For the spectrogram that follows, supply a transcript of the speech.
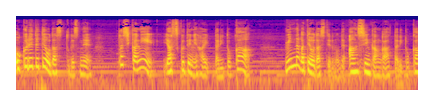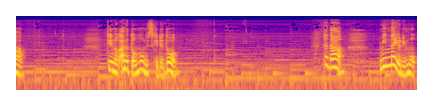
遅れて手を出すとですね確かに安く手に入ったりとかみんなが手を出してるので安心感があったりとかっていうのがあると思うんですけれどただみんなよりも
